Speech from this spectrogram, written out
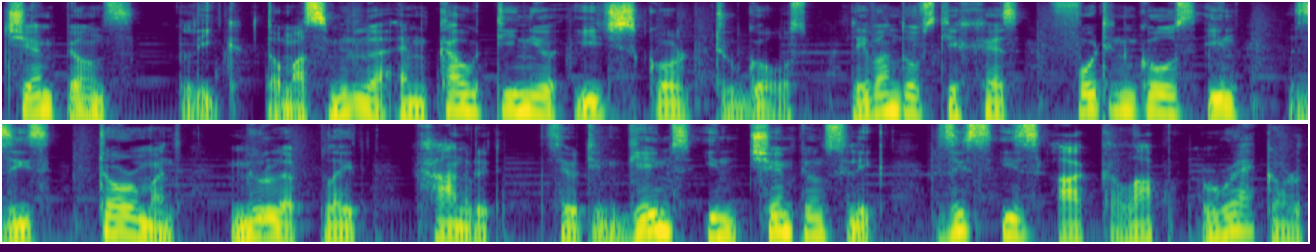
Champions League. Thomas Müller and Coutinho each scored 2 goals. Lewandowski has 14 goals in this tournament. Müller played 113 games in Champions League. This is a club record.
